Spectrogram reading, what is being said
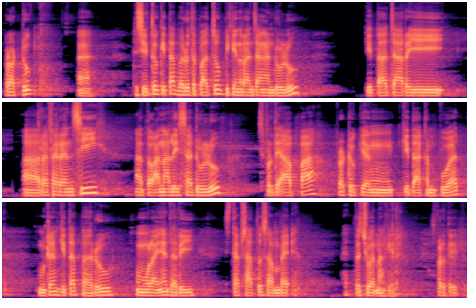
produk, Nah, di situ kita baru terpacu bikin rancangan dulu. Kita cari uh, referensi atau analisa dulu seperti apa produk yang kita akan buat. Kemudian kita baru memulainya dari step 1 sampai tujuan akhir. Seperti itu.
